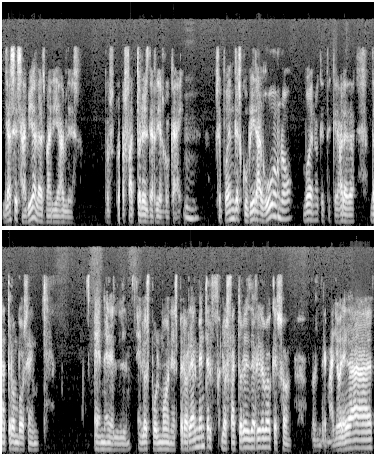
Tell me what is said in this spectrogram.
ya se sabían las variables, los, factores de riesgo que hay. Se pueden descubrir alguno, bueno, que, que ahora da, trombos en, en, el, en, los pulmones, pero realmente los factores de riesgo que son los de mayor edad,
